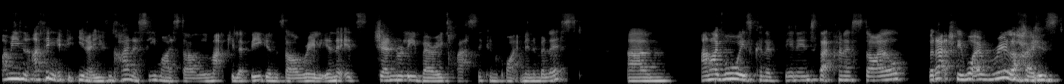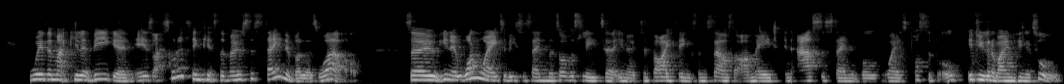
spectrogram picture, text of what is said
I mean, I think if you know, you can kind of see my style, the immaculate vegan style, really, and it's generally very classic and quite minimalist. Um, and I've always kind of been into that kind of style. But actually, what I've realized with Immaculate Vegan is I sort of think it's the most sustainable as well. So, you know, one way to be sustainable is obviously to, you know, to buy things themselves that are made in as sustainable way as possible, if you're going to buy anything at all.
